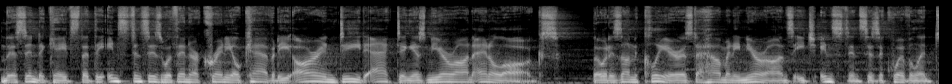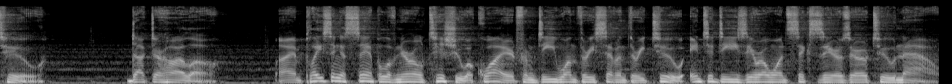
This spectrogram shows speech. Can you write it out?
This indicates that the instances within her cranial cavity are indeed acting as neuron analogs, though it is unclear as to how many neurons each instance is equivalent to. Dr. Harlow, I am placing a sample of neural tissue acquired from D13732 into D016002 now.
